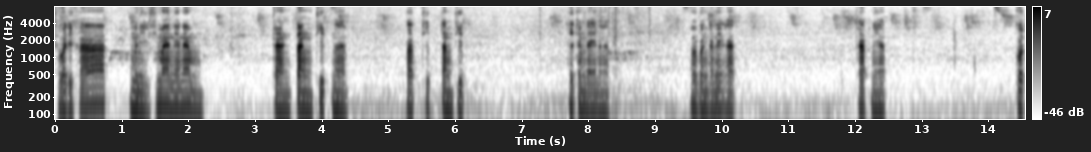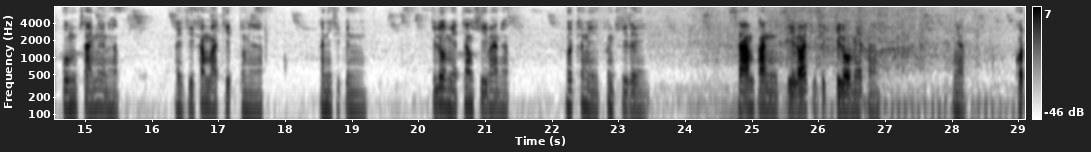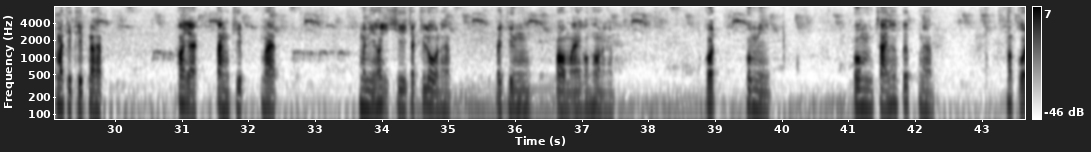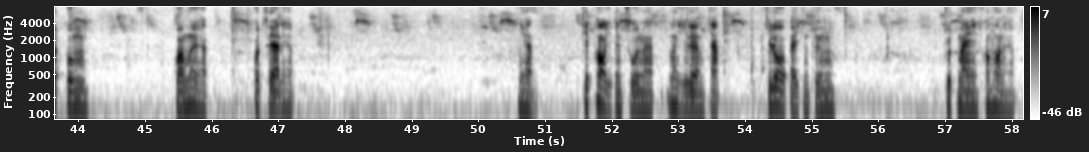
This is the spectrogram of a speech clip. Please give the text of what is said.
สวัสดีครับมือนี้สิมาแนะนำการตั้งทิปนะครับ ปรับทิปตั้งทิปเฮ็ดจังใดนะครับ มาเบิ่งกันเลยครับ ครับนี่ครับ กดปุ่มซ้ายมือนะครับ ไปที่คำว่าทิปตรงนี้นะครับ อันนี้ที่เป็นกิโลเมตรที่เราขี่มานะครับ รถคันนี้เพิ่งขี่ได้3,440 กิโลเมตรนะครับนี่ครับ กดมาที่ทิปนะครับเขาอยากตั้งทิปมามื่อนี้เขาอยากขี่จักกิโลนะครับ ไปถึงเป้าหมายของเขานะครับ กดปุ่มนี้ปุ่มซ้ายมือปุ๊บนะครับ มากดปุ่มขวามือครับ กดแชร์เลยครับ นี่ครับทิปเขาจะเป็นศูนย์นะครับเมันจะเริ่มจับกิโลไปจนถึงจุดหมายของเขานะครับ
